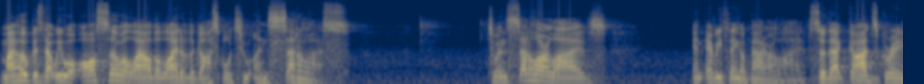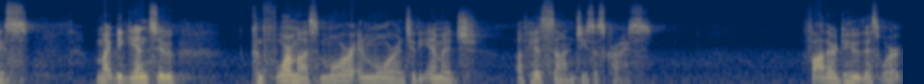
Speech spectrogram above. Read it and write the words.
my hope is that we will also allow the light of the gospel to unsettle us, to unsettle our lives and everything about our lives so that God's grace might begin to conform us more and more into the image of His Son, Jesus Christ. Father, do this work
